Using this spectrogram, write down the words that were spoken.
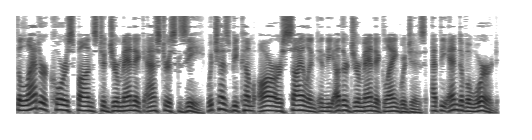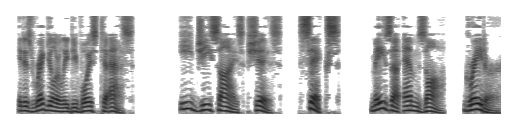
The latter corresponds to Germanic asterisk z which has become r or silent in the other Germanic languages. At the end of a word, it is regularly devoiced to s. E.g. size shiz, 6, mesa m za, greater,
